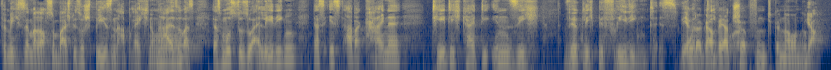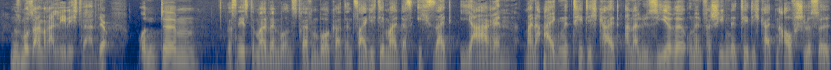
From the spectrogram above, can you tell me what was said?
für mich ist immer noch zum Beispiel so Spesenabrechnungen, mhm. also was, das musst du so erledigen, das ist aber keine Tätigkeit, die in sich wirklich befriedigend ist. Oder gar wertschöpfend, genau. Ne? Ja, es mhm. muss einfach erledigt werden. Ja. Und ähm, das nächste Mal, wenn wir uns treffen, Burkhard, dann zeige ich dir mal, dass ich seit Jahren meine eigene Tätigkeit analysiere und in verschiedene Tätigkeiten aufschlüssel.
